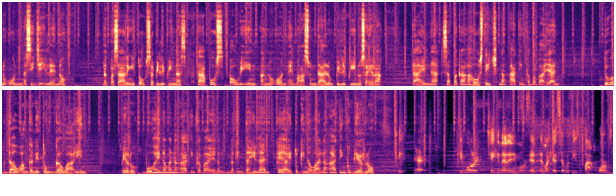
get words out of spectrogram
noon na si Jay Leno. Nagpasaring ito sa Pilipinas tapos pauwiin ang noon ay mga sundalong Pilipino sa Iraq dahil nga sa pagkaka-hostage ng ating kababayan. Duwag daw ang ganitong gawain. Pero buhay naman ng ating kabayan ang naging dahilan kaya ito ginawa ng ating gobyerno. people aren't taking that anymore. And, and like I said, with these platforms,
